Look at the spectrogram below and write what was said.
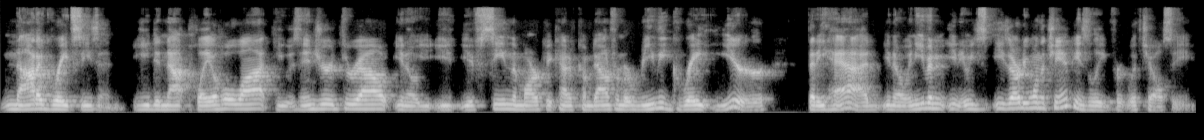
not a great season. He did not play a whole lot. He was injured throughout. You know, you, you've seen the market kind of come down from a really great year that he had. You know, and even you know he's he's already won the Champions League for, with Chelsea.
